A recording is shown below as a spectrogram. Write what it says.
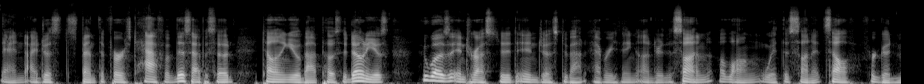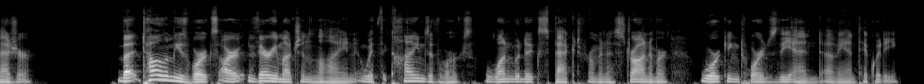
And I just spent the first half of this episode telling you about Posidonius, who was interested in just about everything under the sun, along with the sun itself, for good measure. But Ptolemy's works are very much in line with the kinds of works one would expect from an astronomer working towards the end of antiquity.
